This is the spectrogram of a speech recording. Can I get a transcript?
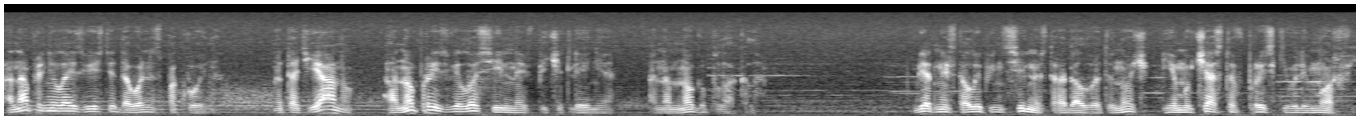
Она приняла известие довольно спокойно. На Татьяну оно произвело сильное впечатление. Она много плакала. Бедный Столыпин сильно страдал в эту ночь, и ему часто впрыскивали морфий.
